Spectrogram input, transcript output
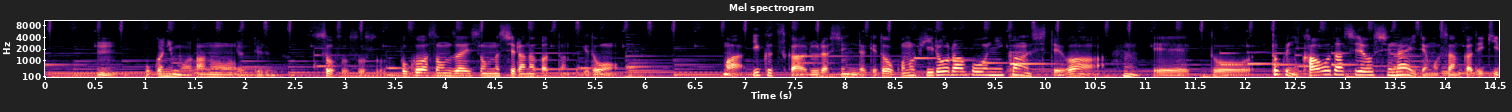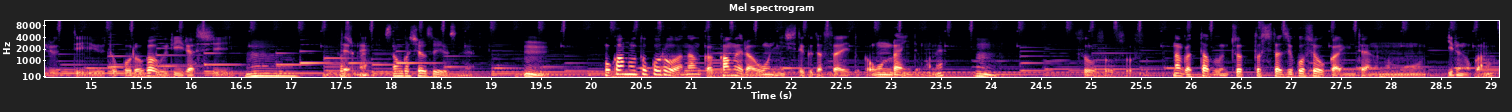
うん、他にもあのやってるんだ。そうそうそうそう。僕は存在そんな知らなかったんだけどまあいくつかあるらしいんだけどこのフィロラボに関しては、うん。えーっと特に顔出しをしないでも参加できるっていうところが売りらしい、うん。だよね。に参加しやすいですね。うん、他のところはなんかカメラをオンにしてくださいとかオンラインでもね。うん。そうそうそうそう。なんか多分ちょっとした自己紹介みたいなのもいるのかな。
